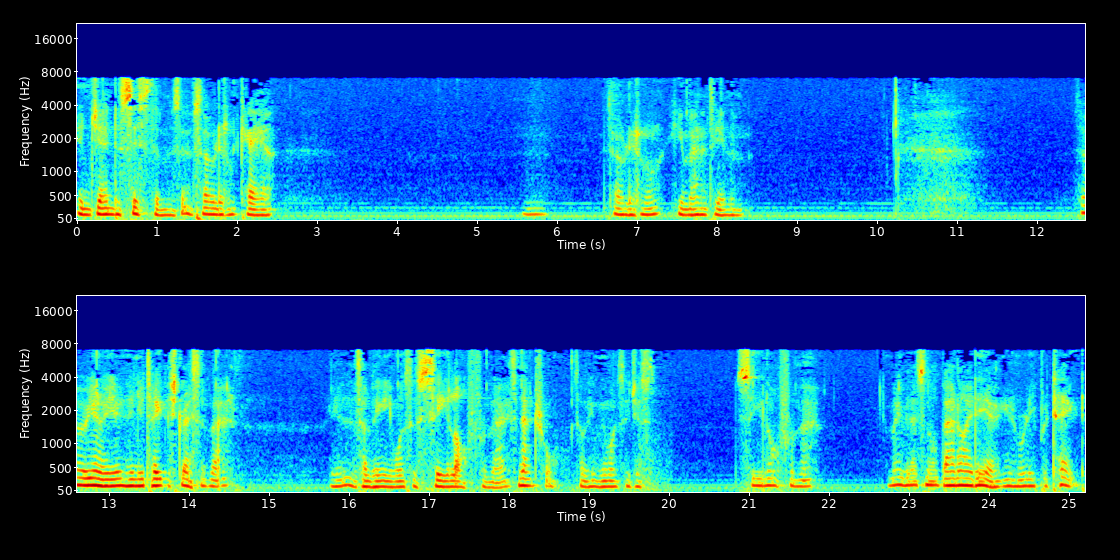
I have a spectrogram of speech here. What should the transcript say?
engender systems have so little care, so little humanity in them. So you know, you, then you take the stress of that. You know, something he wants to seal off from that. It's natural. Something he wants to just seal off from that. Maybe that's not a bad idea. You know, really protect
